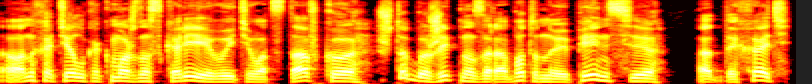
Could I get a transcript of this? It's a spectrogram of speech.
Он хотел как можно скорее выйти в отставку, чтобы жить на заработанную пенсию, отдыхать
